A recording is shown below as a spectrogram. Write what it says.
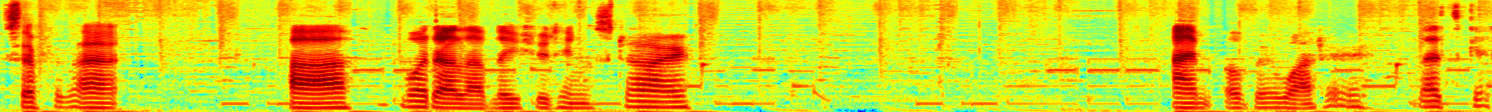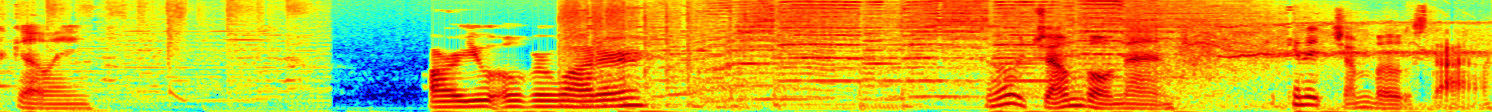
Except for that. Ah, what a lovely shooting star. I'm over water. Let's get going. Are you over water? Oh, Jumbo Man. Looking at Jumbo style.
